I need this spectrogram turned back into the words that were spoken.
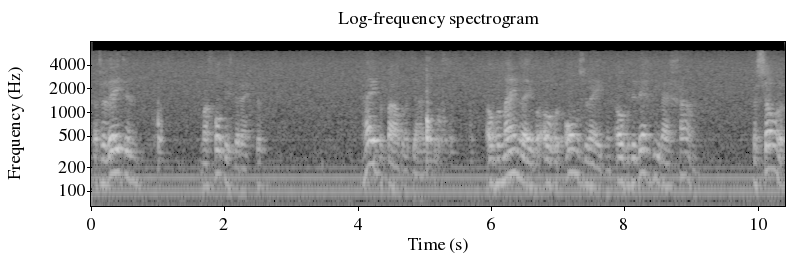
Dat we weten, maar God is de rechter. Hij bepaalt wat juist is. Over mijn leven, over ons leven, over de weg die wij gaan. Persoonlijk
